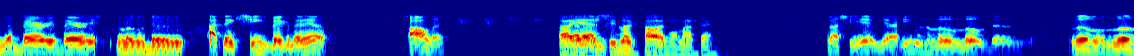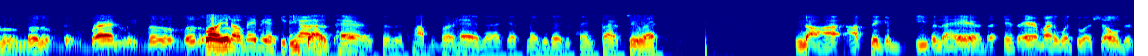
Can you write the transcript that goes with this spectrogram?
is a very very little dude. I think she's bigger than him, taller. Oh yeah, she looks taller than him. I think. No, she is. Yeah, he was a little little dude, little little little dude. Bradley, little little. Well, you know, maybe if you count his hair to the top of her head, I guess maybe they're the same size too, right? No, I, I think even the hair, the, his hair might have went to her shoulders.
